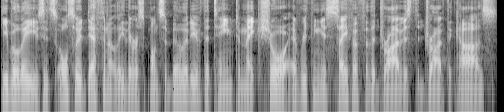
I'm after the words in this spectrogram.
He believes it's also definitely the responsibility of the team to make sure everything is safer for the drivers to drive the cars.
